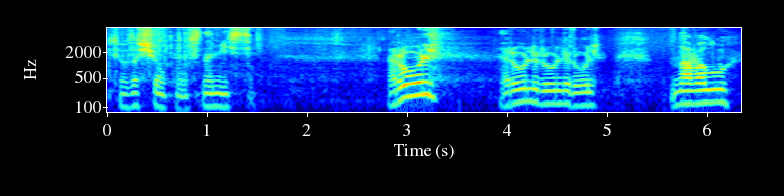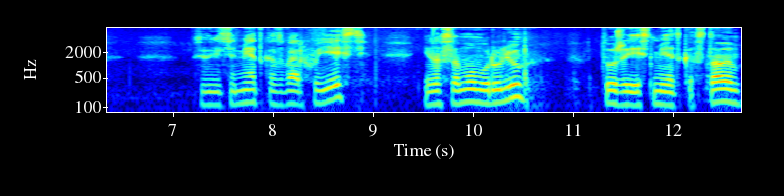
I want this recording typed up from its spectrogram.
Все, защелкнулось на місці. Руль, руль, руль, руль. На валу. Дивіться, метка зверху є. І на самому рулю теж є метка. Ставимо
